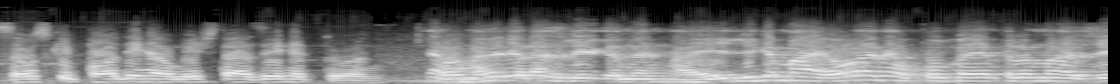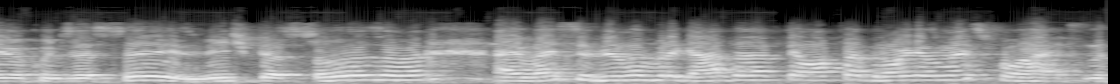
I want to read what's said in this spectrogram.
são os que podem realmente trazer retorno. É, a maioria pra... das ligas, né? Aí liga maior, né? O povo vai entrando na liga com 16, 20 pessoas, aí vai se vendo obrigado a apelar para drogas mais fortes, né?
